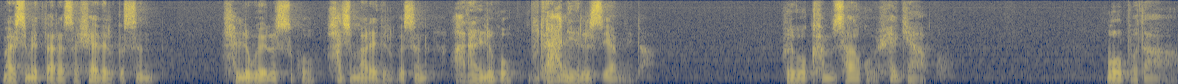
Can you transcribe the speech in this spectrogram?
말씀에 따라서 해야 될 것은 하려고 애를 쓰고 하지 말아야 될 것은 안 하려고 무단히 애를 써야 합니다. 그리고 감사하고 회개하고 무엇보다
